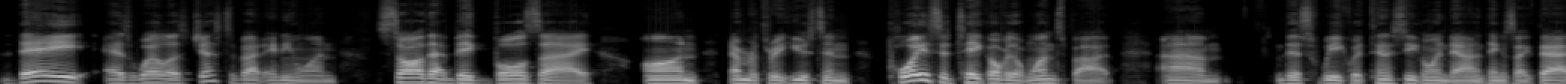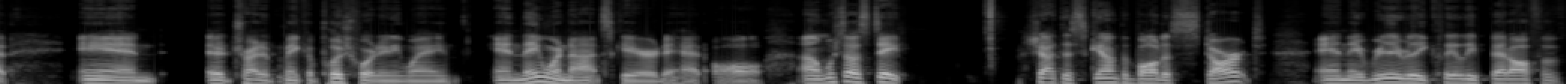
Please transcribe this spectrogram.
they, as well as just about anyone, saw that big bullseye on number three Houston, poised to take over the one spot um, this week with Tennessee going down and things like that. And uh, try to make a push for it anyway. And they were not scared at all. Um, Wichita State shot the skin off the ball to start, and they really, really clearly fed off of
